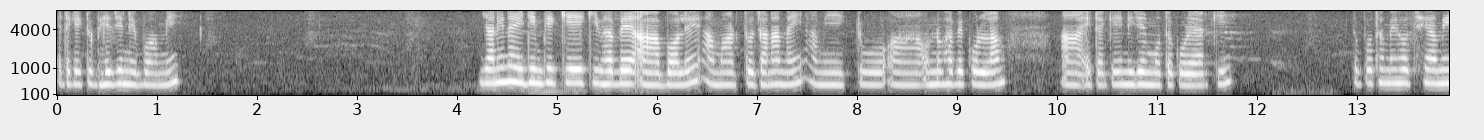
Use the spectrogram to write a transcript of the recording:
এটাকে একটু ভেজে নেব আমি জানি না এই ডিমকে কে কীভাবে বলে আমার তো জানা নাই। আমি একটু অন্যভাবে করলাম। এটাকে নিজের মতো করে আর কি। তো প্রথমে হচ্ছে আমি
